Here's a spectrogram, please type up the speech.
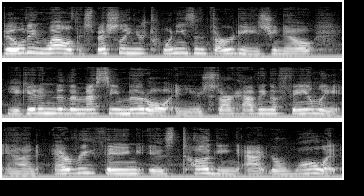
building wealth especially in your 20s and 30s you know you get into the messy middle and you start having a family and everything is tugging at your wallet.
